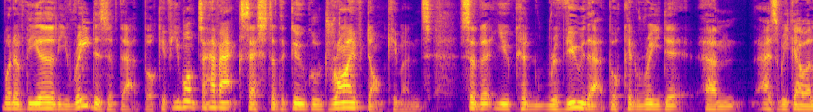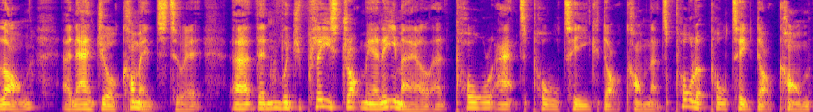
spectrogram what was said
one of the early readers of that book, if you want to have access to the Google Drive document so that you can review that book and read it, um, as we go along and add your comments to it, uh, then would you please drop me an email at paul at paulteague.com. That's paul at paulteague.com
